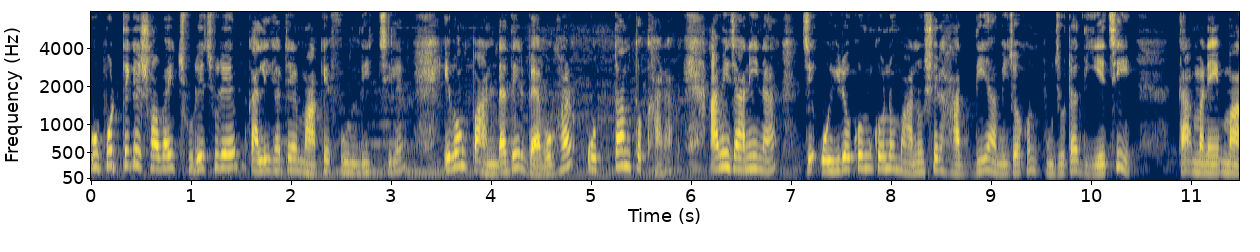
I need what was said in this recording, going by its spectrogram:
উপর থেকে সবাই ছুঁড়ে ছুঁড়ে কালীঘাটের মাকে ফুল দিচ্ছিলেন এবং পাণ্ডাদের ব্যবহার অত্যন্ত খারাপ। আমি জানি না যে ওই রকম কোনো মানুষের হাত দিয়ে আমি যখন পুজোটা দিয়েছি তা মানে মা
